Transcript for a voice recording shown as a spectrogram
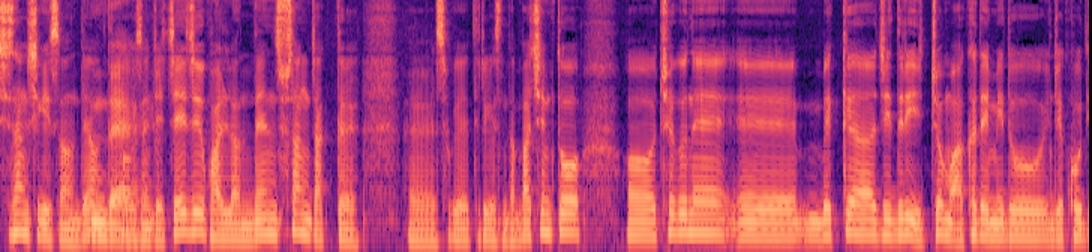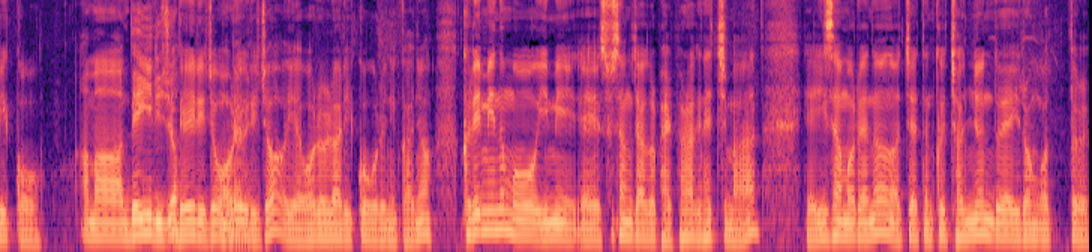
시상식이 있었는데요. 네. 거기서 이제 재즈 관련된 수상작들 에, 소개해 드리겠습니다. 마침 또 어, 최근에 에, 몇 가지들이 있죠. 뭐 아카데미도 이제 곧 있고 아마 내일이죠? 내일이죠. 네. 월요일이죠. 예, 월요일 날 있고 그러니까요. 그래미는 뭐 이미 예, 수상작을 발표하긴 했지만 예, 2, 3월에는 어쨌든 그 전년도에 이런 것들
